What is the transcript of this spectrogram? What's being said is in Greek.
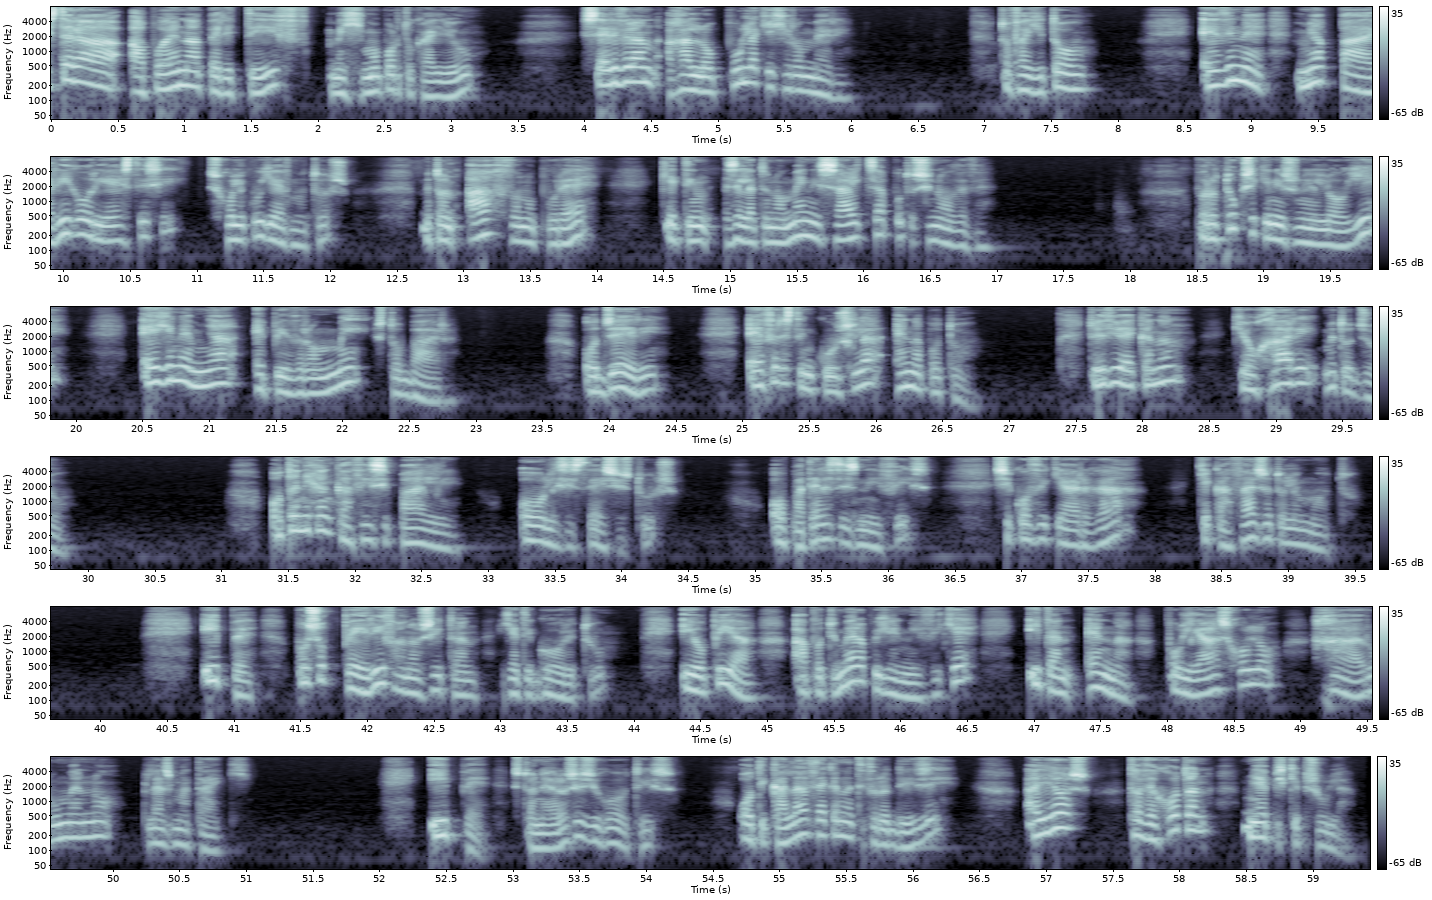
Ύστερα από ένα περιτύφ με χυμό πορτοκαλιού, σέρβιραν γαλοπούλα και χειρομέρι. Το φαγητό έδινε μια παρήγορη αίσθηση σχολικού γεύματος με τον άφθονο πουρέ και την ζελατινωμένη σάλτσα που το συνόδευε. Προτού ξεκινήσουν οι λόγοι, έγινε μια επιδρομή στο μπαρ. Ο Τζέρι έφερε στην κούσλα ένα ποτό. Το ίδιο έκαναν και ο Χάρη με τον Τζο. Όταν είχαν καθίσει πάλι όλες τις θέσεις τους, ο πατέρας της νύφης σηκώθηκε αργά και καθάρισε το λαιμό του. Είπε πόσο περήφανος ήταν για την κόρη του, η οποία από τη μέρα που γεννήθηκε ήταν ένα πολυάσχολο, χαρούμενο πλασματάκι. Είπε στον νερό σύζυγό της ότι καλά θα έκανε να τη φροντίζει, αλλιώς θα δεχόταν μια επισκεψούλα.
